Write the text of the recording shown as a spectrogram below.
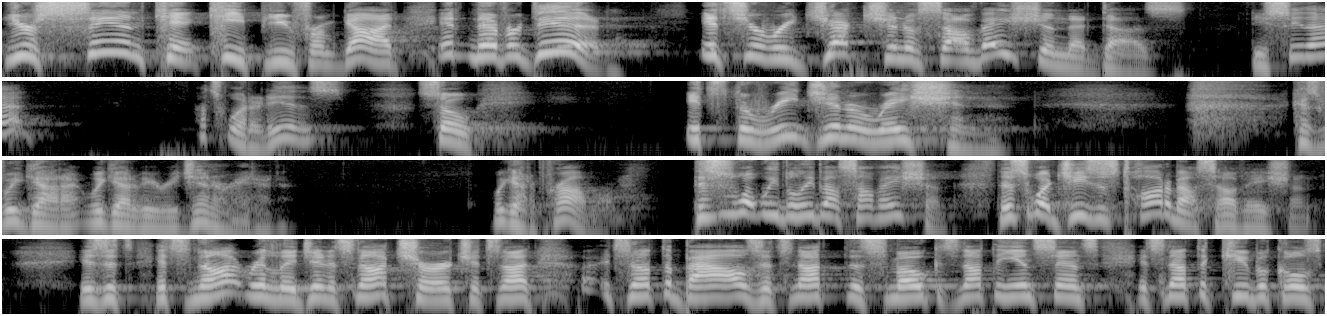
your sin can't keep you from God. It never did. It's your rejection of salvation that does. Do you see that? That's what it is. So it's the regeneration because we got we got to be regenerated. We got a problem. This is what we believe about salvation. This is what Jesus taught about salvation. Is it's, it's not religion, it's not church, it's not, it's not the bowels, it's not the smoke, it's not the incense, it's not the cubicles,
